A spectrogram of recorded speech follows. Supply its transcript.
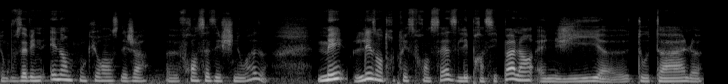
Donc vous avez une énorme concurrence déjà euh, française et chinoise. Mais les entreprises françaises, les principales, hein, Engie, euh, Total,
